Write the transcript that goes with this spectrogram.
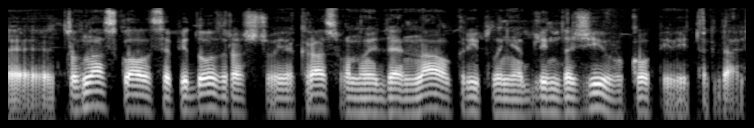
Е, то в нас склалася підозра, що якраз воно йде на укріплення бліндажів, окопів і так далі.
